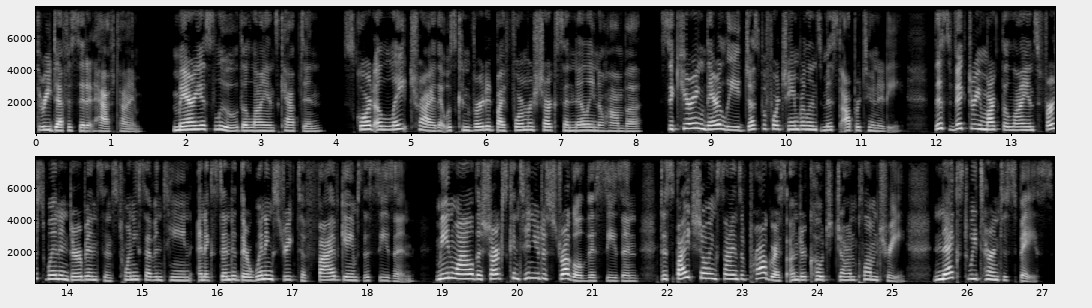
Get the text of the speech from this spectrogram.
3 deficit at halftime. Marius Louw, the Lions captain, scored a late try that was converted by former Shark Sanele Nohamba, securing their lead just before Chamberlain's missed opportunity. This victory marked the Lions' first win in Durban since 2017 and extended their winning streak to five games this season. Meanwhile, the Sharks continue to struggle this season, despite showing signs of progress under coach John Plumtree. Next, we turn to space.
